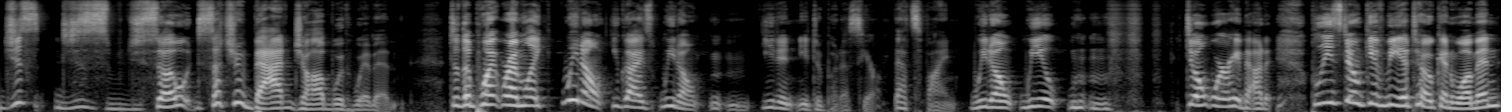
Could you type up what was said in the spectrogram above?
just just so such a bad job with women to the point where I'm like, we don't, you guys, we don't, mm-mm, you didn't need to put us here. That's fine. We don't, we, don't worry about it. Please don't give me a token woman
